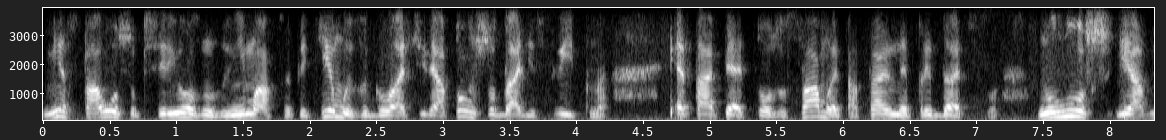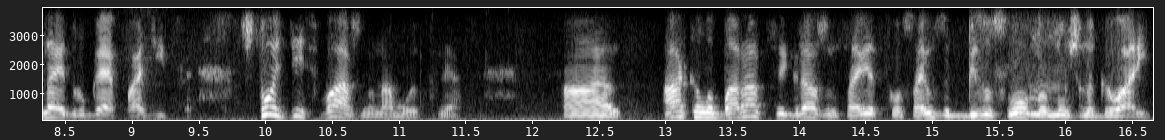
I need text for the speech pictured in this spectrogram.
вместо того, чтобы серьезно заниматься этой темой, заголосили о том, что да, действительно, это опять то же самое, тотальное предательство. Но ложь и одна, и другая позиция. Что здесь важно, на мой взгляд? А, коллаборации граждан Советского Союза, безусловно, нужно говорить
